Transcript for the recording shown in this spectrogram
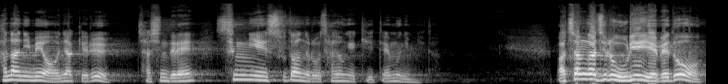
하나님의 언약계를 자신들의 승리의 수단으로 사용했기 때문입니다. 마찬가지로 우리의 예배도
